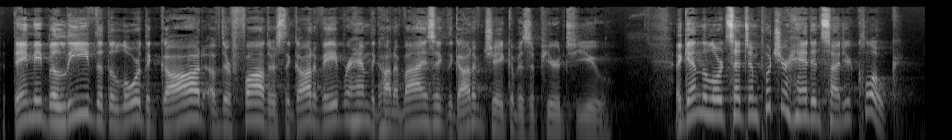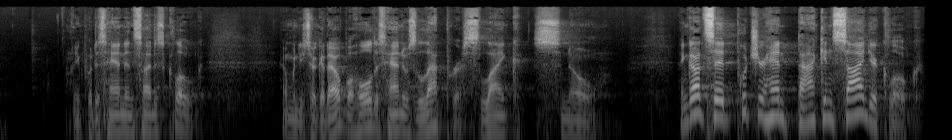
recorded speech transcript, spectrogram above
That they may believe that the Lord, the God of their fathers, the God of Abraham, the God of Isaac, the God of Jacob, has appeared to you. Again, the Lord said to him, Put your hand inside your cloak. And he put his hand inside his cloak. And when he took it out, behold, his hand was leprous, like snow. And God said, Put your hand back inside your cloak.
